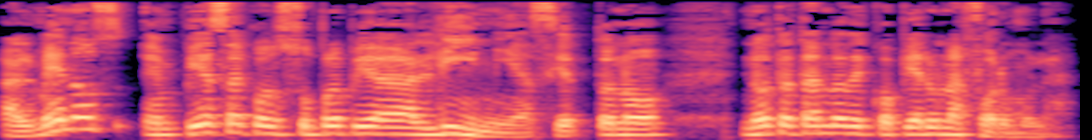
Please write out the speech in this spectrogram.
al menos empieza con su propia línea, ¿cierto? No, no tratando de copiar una fórmula.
